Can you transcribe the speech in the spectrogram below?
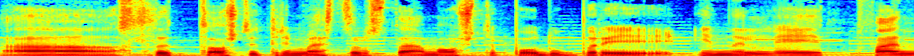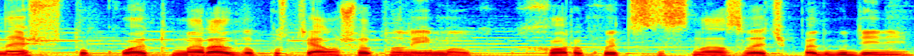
А, след още 3 месеца ставаме още по-добри. И нали, това е нещо, което ме радва постоянно, защото нали, има хора, които са с нас вече 5 години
